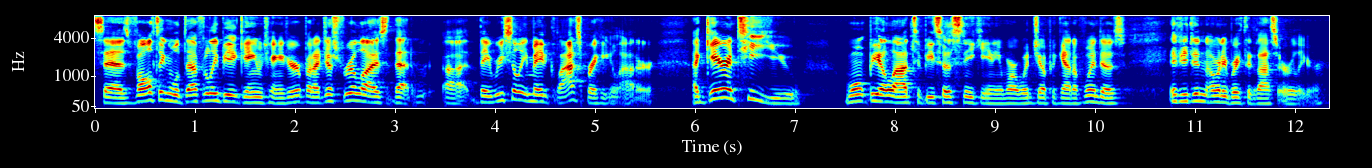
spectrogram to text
says vaulting will definitely be a game changer, but I just realized that uh, they recently made glass breaking louder. I guarantee you won't be allowed to be so sneaky anymore when jumping out of windows if you didn't already break the glass earlier.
